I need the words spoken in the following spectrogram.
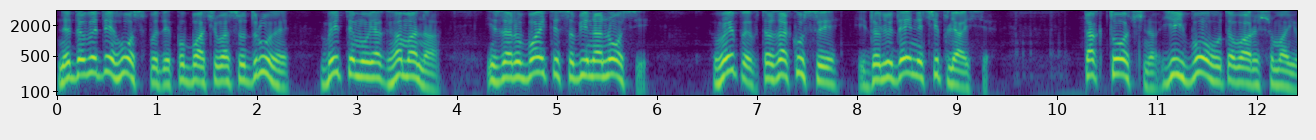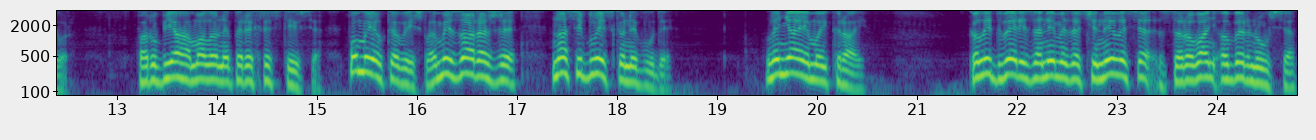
Не доведи, Господи, побачу вас удруге, битиму, як гамана, і зарубайте собі на носі. Випив, то закуси, і до людей не чіпляйся. Так точно, їй Богу, товаришу майор. Паруб'яга мало не перехрестився. Помилка вийшла. Ми зараз же нас і близько не буде. Линяємо й край. Коли двері за ними зачинилися, здоровань обернувся.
